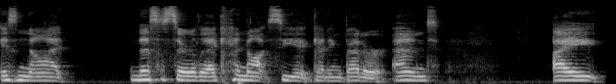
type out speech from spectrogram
is not necessarily I cannot see it getting better. And I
